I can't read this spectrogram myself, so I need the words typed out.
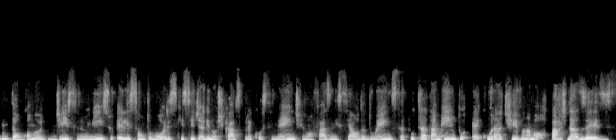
Então, como eu disse no início, eles são tumores que, se diagnosticados precocemente, numa fase inicial da doença, o tratamento é curativo na maior parte das vezes.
